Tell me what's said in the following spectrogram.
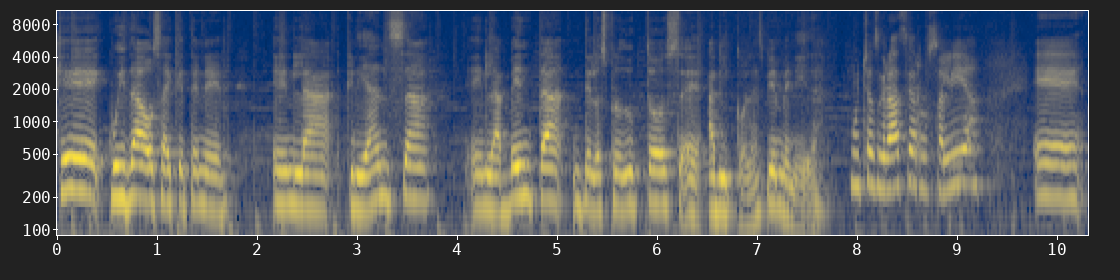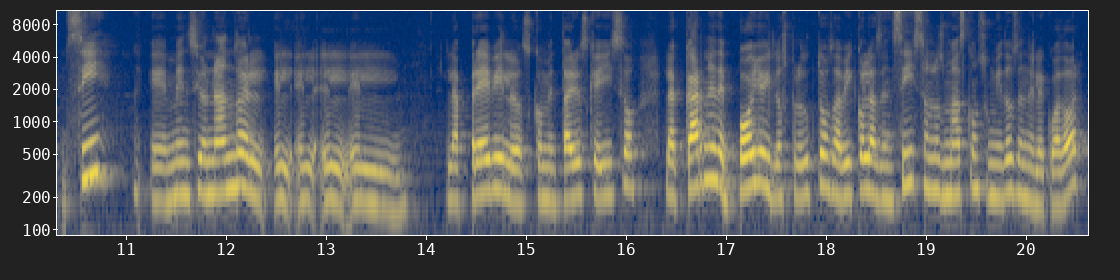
qué cuidados hay que tener en la crianza, en la venta de los productos eh, avícolas. Bienvenida. Muchas gracias, Rosalía. Eh, sí, eh, mencionando la previa y los comentarios que hizo, la carne de pollo y los productos avícolas en sí son los más consumidos en el Ecuador.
